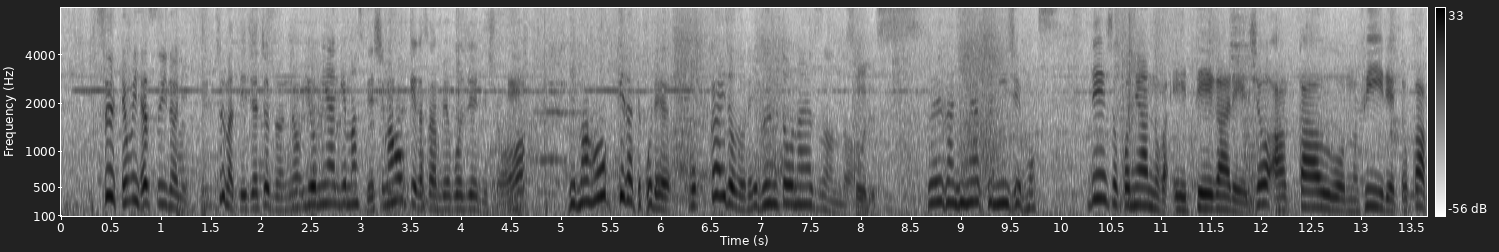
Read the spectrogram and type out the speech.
それでも安いのに。ちょっと待ってじゃあちょっと読み上げますね島ホッケが350円でしょ、うん、でマホッケだってこれ北海道の礼文島のやつなんだ。そうです。それが220円。もでそこにあるのがエテガレーでしょ赤魚のフィーレとか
